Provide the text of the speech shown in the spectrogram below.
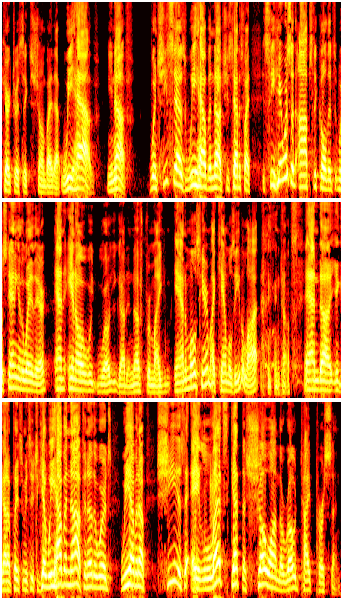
characteristic shown by that? We have enough. When she says we have enough, she's satisfied. See, here was an obstacle that was standing in the way there. And, you know, we, well, you got enough for my animals here. My camels eat a lot. you know, and uh, you got a place for me sit. Yeah, we have enough. In other words, we have enough. She is a let's get the show on the road type person.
